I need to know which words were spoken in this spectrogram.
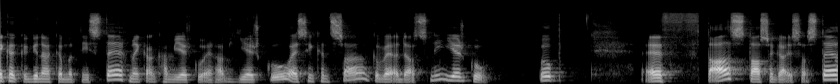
1-ը կգնա կմտնի ստեղ, 1 անգամ 2 եղավ 2, այսինքն սա կվերադառնի 2։ Բուպ f10, 10-ը գայս է ստեղ,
